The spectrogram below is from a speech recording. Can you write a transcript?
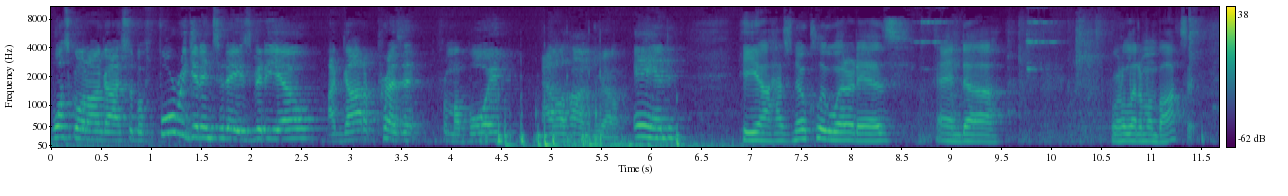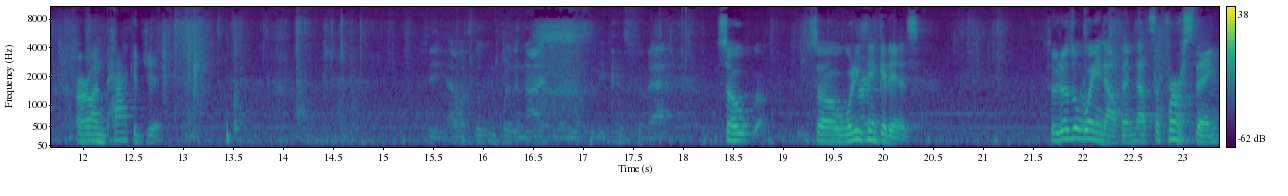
What's going on guys? So before we get in today's video, I got a present from my boy Alejandro. And he uh, has no clue what it is, and uh, we're gonna let him unbox it, or unpackage it. See, I was looking for the knife, but it wasn't because for that. So, so what do you think it is? So it doesn't weigh nothing, that's the first thing.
